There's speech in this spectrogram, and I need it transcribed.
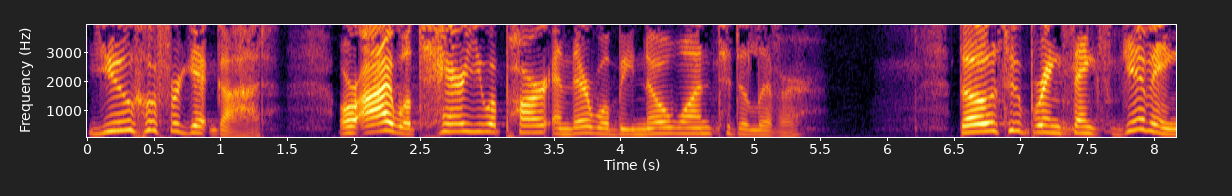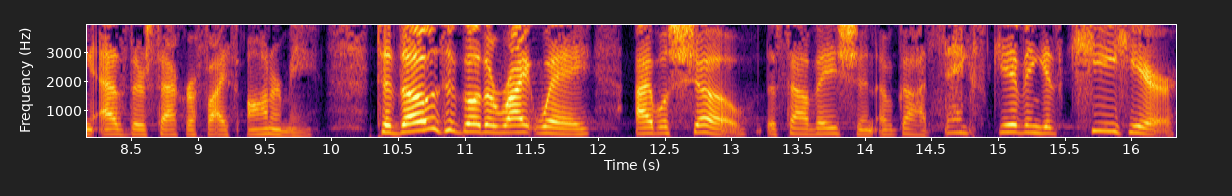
you who forget God, or I will tear you apart and there will be no one to deliver. Those who bring thanksgiving as their sacrifice honor me. To those who go the right way, I will show the salvation of God. Thanksgiving is key here.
